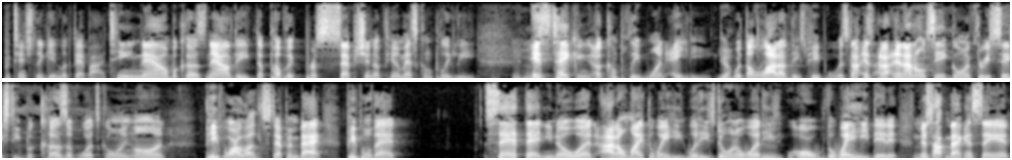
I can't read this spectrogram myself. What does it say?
potentially getting looked at by a team now? Because now the, the public perception of him has completely, it's taking a complete 180 Mm-hmm. Yeah. with a lot of these people. It's not, it's, and I don't see it going 360 because of what's going on. People are like stepping back. People that said that you know what I don't like the way he what he's doing or what he's Mm-hmm. or the way he did it. They're stopping back and saying,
